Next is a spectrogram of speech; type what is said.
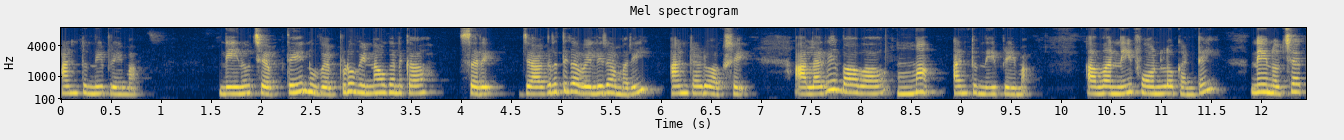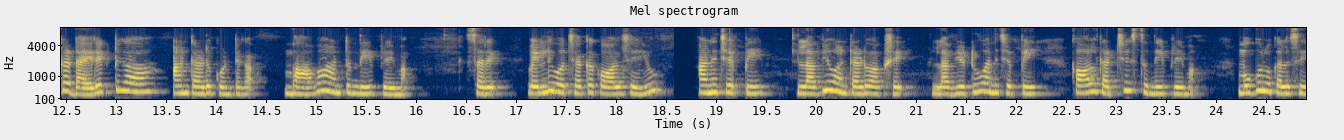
అంటుంది ప్రేమ. నేను చెప్తే నువ్వెప్పుడు విన్నావు గనక? సరే జాగ్రత్తగా వెళ్ళిరా మరి అంటాడు అక్షయ్. అలాగే బావా అమ్మ అంటుంది ప్రేమ. అవన్నీ ఫోన్లో కంటే నేను వచ్చాక డైరెక్ట్గా అంటాడు కొంటెగా. బావా అంటుంది ప్రేమ. సరే వెళ్ళి వచ్చాక కాల్ చేయు అని చెప్పి. లవ్ యూ అంటాడు అక్షయ్. లవ్ యూ టూ అని చెప్పి కాల్ కట్ చేస్తుంది ప్రేమ. ముగ్గురు కలిసి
